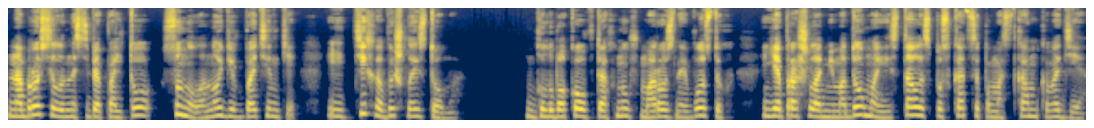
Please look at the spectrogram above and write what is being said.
набросила на себя пальто, сунула ноги в ботинки и тихо вышла из дома. Глубоко вдохнув морозный воздух, я прошла мимо дома и стала спускаться по мосткам к воде.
